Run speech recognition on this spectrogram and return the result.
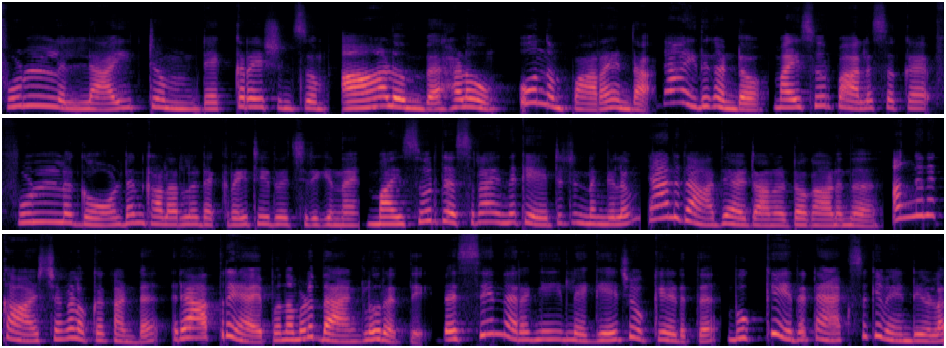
ഫുൾ ലൈറ്റും ഡെക്കറേഷൻസും ആളും ബഹളവും ഒന്നും പറയണ്ട. ദാ ഇത് കണ്ടോ? മൈസൂർ പാലസ് ഒക്കെ ഫുള്ള് ഗോൾഡൻ കളറിൽ ഡെക്കറേറ്റ് ചെയ്ത് വെച്ചിരിക്കുന്നത് മൈസൂർ ദസറ എന്ന് കേട്ടിട്ടുണ്ടെങ്കിലും ഞാനിത് ആദ്യമായിട്ടാണ് കേട്ടോ കാണുന്നത്. അങ്ങനെ കാഴ്ചകളൊക്കെ കണ്ട് രാത്രിയായപ്പോ നമ്മൾ ബാംഗ്ലൂർ എത്തി ബസ്സിൽ നിന്ന് ഇറങ്ങി ലഗേജും ഒക്കെ എടുത്ത് ബുക്ക് ചെയ്ത ടാക്സിക്ക് വേണ്ടിയുള്ള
